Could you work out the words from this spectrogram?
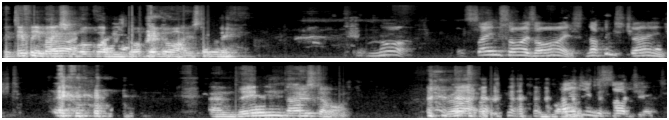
It definitely makes him look like he's got big eyes, doesn't he? Not same size eyes. Nothing's changed. And then those go on. Right. changing the subject.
